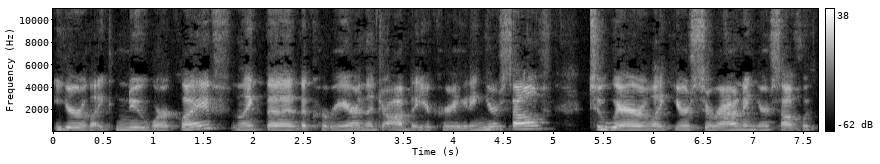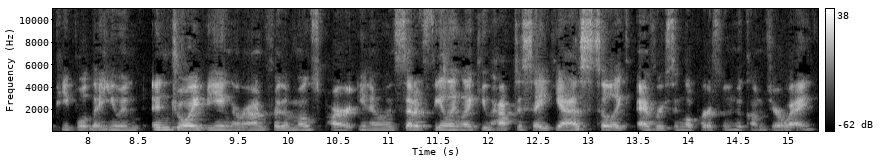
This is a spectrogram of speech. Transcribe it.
your like new work life, like the the career and the job that you're creating yourself to where like you're surrounding yourself with people that you en- enjoy being around for the most part, you know, instead of feeling like you have to say yes to like every single person who comes your way.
